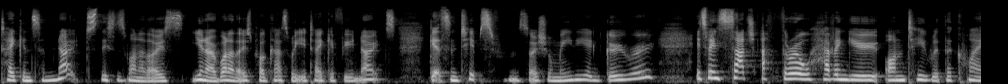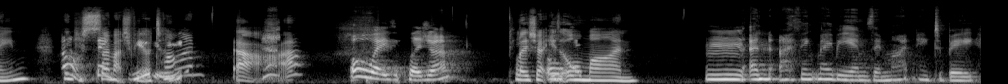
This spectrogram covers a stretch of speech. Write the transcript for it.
taken some notes. This is one of those, you know, one of those podcasts where you take a few notes, get some tips from social media guru. It's been such a thrill having you on Tea with the Queen. Thank Oh, you so thank much for your time. Ah, Always a pleasure. pleasure is all mine. Mm, and I think maybe Ems, there might need to be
